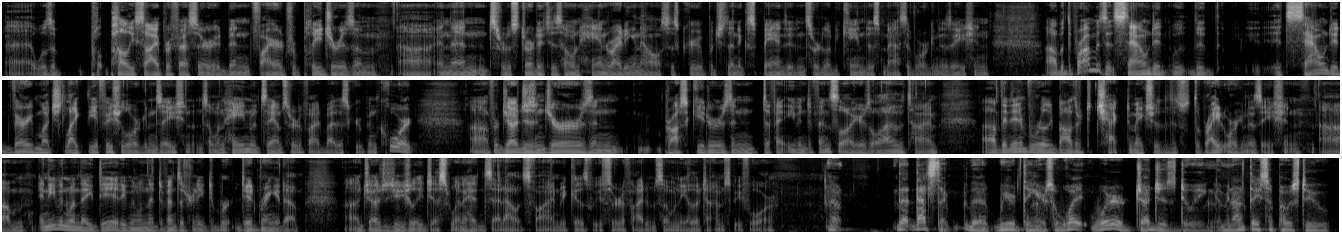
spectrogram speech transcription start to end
uh, was a poli sci professor who had been fired for plagiarism, uh, and then sort of started his own handwriting analysis group, which then expanded and sort of became this massive organization. Uh, but the problem is, it sounded the it sounded very much like the official organization. And so when Hayne would say, I'm certified by this group in court, uh, for judges and jurors and prosecutors and def- even defense lawyers, a lot of the time, uh, they didn't really bother to check to make sure that this was the right organization. Um, and even when they did, even when the defense attorney did bring it up, uh, judges usually just went ahead and said, "Oh, it's fine," because we've certified him so many other times before. Now, that, that's the the weird thing here. So what what are judges doing? I mean, aren't they supposed to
